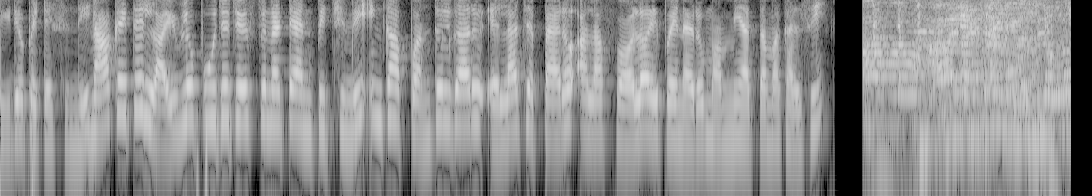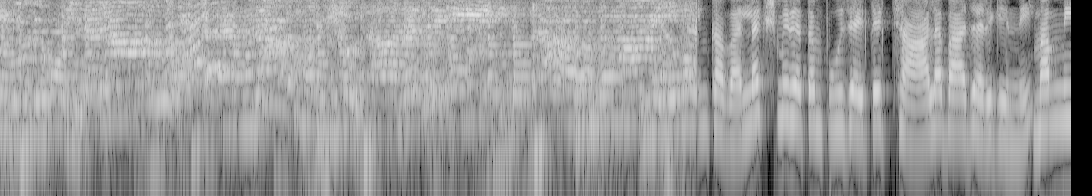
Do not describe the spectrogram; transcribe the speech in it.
వీడియో పెట్టేసింది. నాకైతే లైవ్లో పూజ చేస్తున్నట్టే అనిపించింది. ఇంకా పంతులు గారు ఎలా చెప్పారో అలా ఫాలో అయిపోయినారు మమ్మీ అత్తమ్మ కలిసి. ఇంకా వరలక్ష్మి రథం పూజ అయితే చాలా బాగా జరిగింది. మమ్మీ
